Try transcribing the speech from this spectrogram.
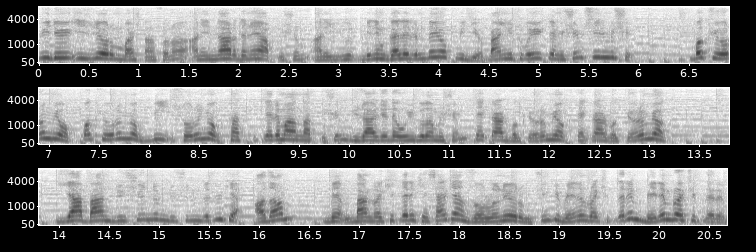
Videoyu izliyorum baştan sona. Hani nerede ne yapmışım? Hani benim galerimde yok video. Ben YouTube'a yüklemişim, silmişim. Bakıyorum yok, bakıyorum yok. Bir sorun yok. Taktiklerimi anlatmışım. Güzelce de uygulamışım. Tekrar bakıyorum yok, tekrar bakıyorum yok. Ya ben düşündüm düşündüm dedim ki adam ben, ben rakipleri keserken zorlanıyorum. Çünkü benim rakiplerim benim rakiplerim.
